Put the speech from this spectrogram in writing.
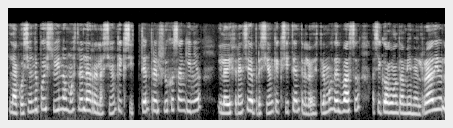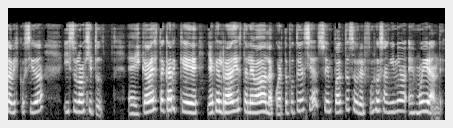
La ecuación de Poiseuille nos muestra la relación que existe entre el flujo sanguíneo y la diferencia de presión que existe entre los extremos del vaso, así como también el radio, la viscosidad y su longitud. Eh, y cabe destacar que, ya que el radio está elevado a la cuarta potencia, su impacto sobre el flujo sanguíneo es muy grande.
